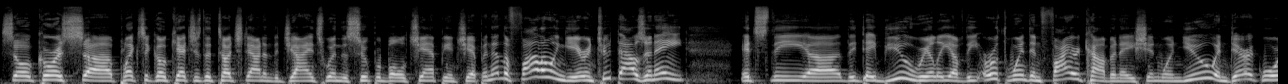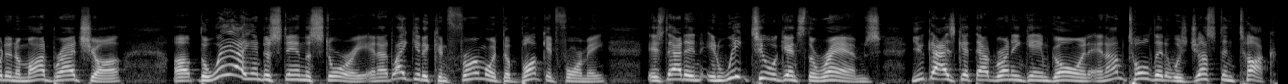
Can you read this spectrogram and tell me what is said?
So, of course, uh, Plaxico catches the touchdown and the Giants win the Super Bowl championship. And then the following year, in 2008, it's the uh, the debut, really, of the Earth, Wind, and Fire combination when you and Derrick Ward and Ahmad Bradshaw – uh, the way I understand the story, and I'd like you to confirm or debunk it for me, is that in, in week two against the Rams, you guys get that running game going, and I'm told that it was Justin Tuck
